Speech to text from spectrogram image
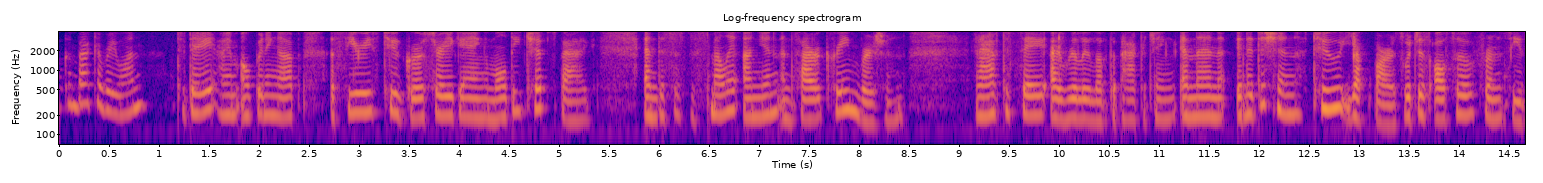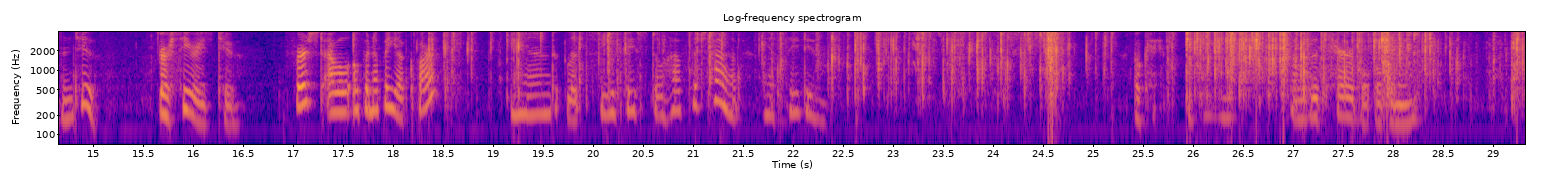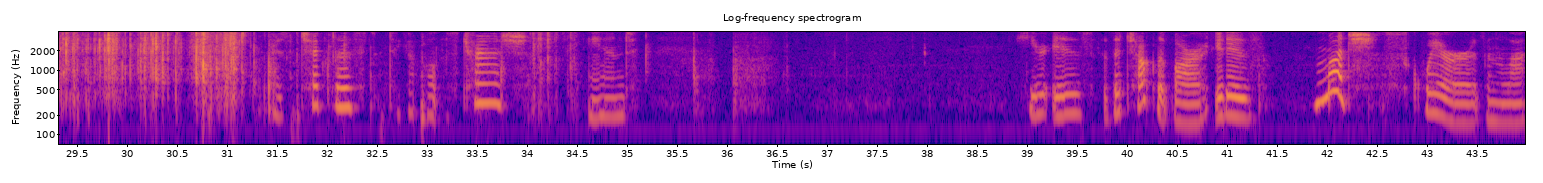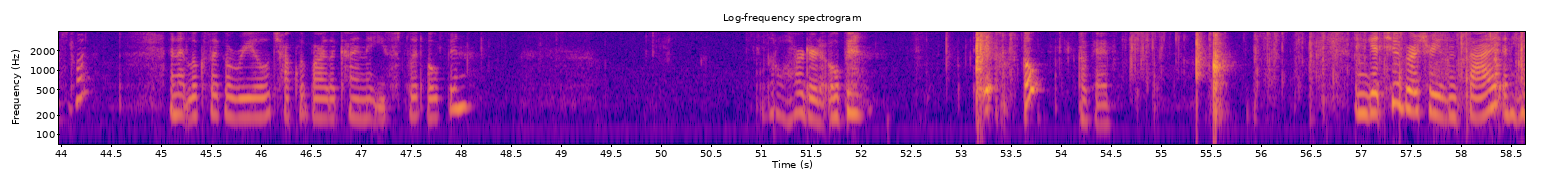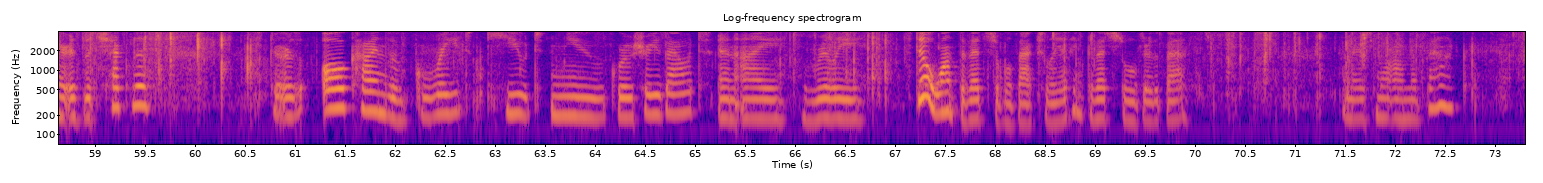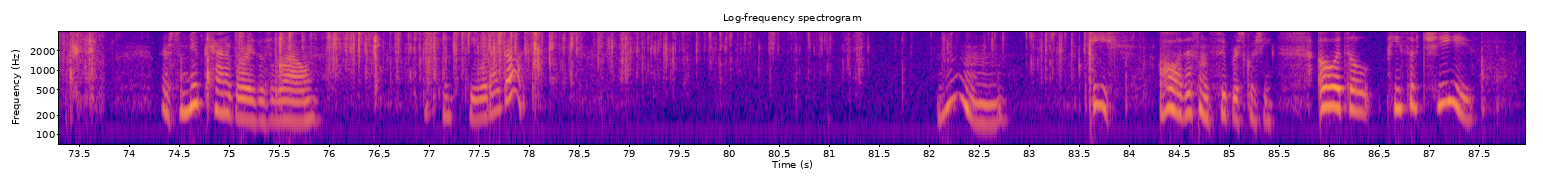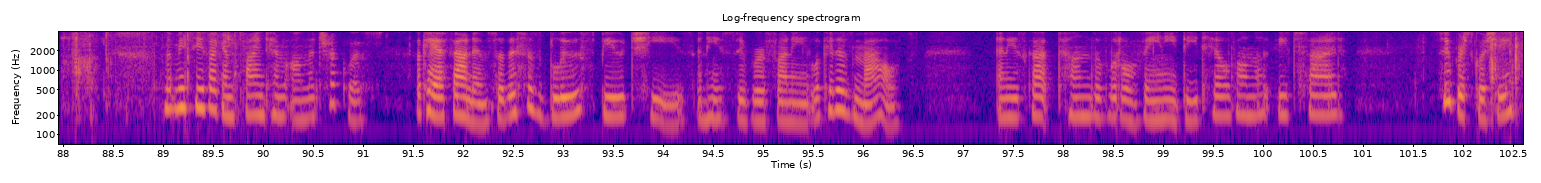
Welcome back everyone. Today I'm opening up a Series 2 Grossery Gang Moldy Chips bag and this is the Smelly Onion and Sour Cream version. And I have to say I really love the packaging and then in addition two Yuck Bars which is also from Season 2 or Series 2. First I will open up a Yuck Bar and let's see if they still have the tab. Yes they do. Okay, that was a terrible opening. There's the checklist, take out all this trash, and here is the chocolate bar. It is much squarer than the last one, and it looks like a real chocolate bar, the kind that you split open. A little harder to open. oh, okay. And you get two groceries inside, and here is the checklist there's all kinds of great, cute new groceries out, and I really still want the vegetables, actually. I think the vegetables are the best. And there's more on the back. There's some new categories as well. Let's see what I got. Mmm. Eek. Oh, this one's super squishy. Oh, it's a piece of cheese. Let me see if I can find him on the checklist. Okay, I found him. So this is Blue Spew Cheese, and he's super funny. Look at his mouth. And he's got tons of little veiny details on each side. Super squishy.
